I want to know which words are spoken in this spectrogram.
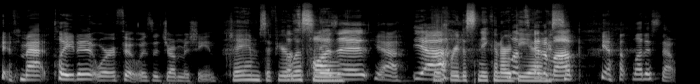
if Matt played it or if it was a drum machine. James, if you're Let's listening, pause it. Yeah. yeah. feel free to sneak in our Let's DMs. hit him up. Yeah, let us know.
